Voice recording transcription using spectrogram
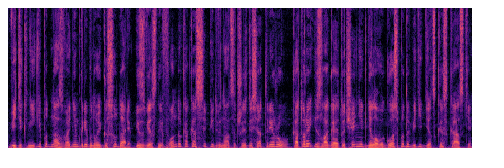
в виде книги под названием «Грибной государь», известный фонду как SCP-1263-RU, которая излагает учение гнилого господа в виде детской сказки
